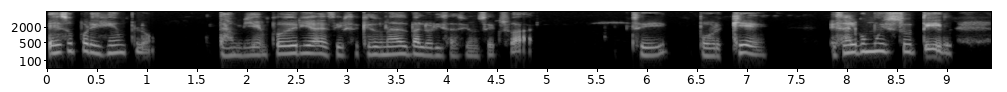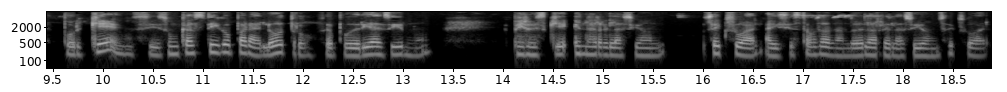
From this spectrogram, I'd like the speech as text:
Eso, por ejemplo, también podría decirse que es una desvalorización sexual, ¿sí? ¿Por qué? Es algo muy sutil. ¿Por qué? Si es un castigo para el otro, se podría decir, ¿no? Pero es que en la relación sexual, ahí sí estamos hablando de la relación sexual,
